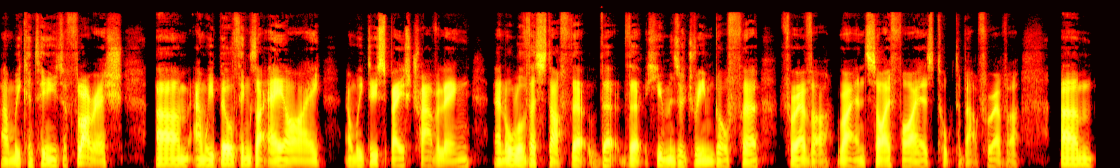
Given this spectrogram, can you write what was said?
and we continue to flourish um, and we build things like ai and we do space traveling and all of the stuff that that, that humans have dreamed of for forever right? And sci-fi has talked about forever. Um,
